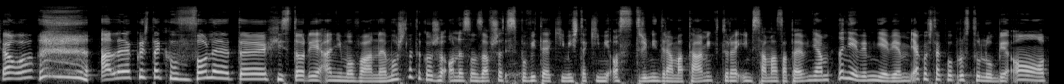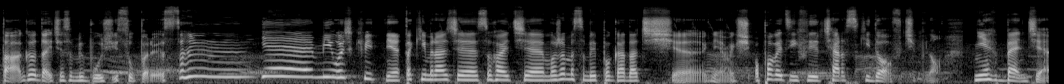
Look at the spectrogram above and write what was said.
działa, ale jakoś tak wolę te historie animowane. Może dlatego, że one są zawsze spowite jakimiś takimi ostrymi dramatami, które im sama zapewniam. No nie wiem, nie wiem. Jakoś tak po prostu lubię. O, tak, dajcie sobie buzi, super jest. Nie, miłość kwitnie. W takim razie, słuchajcie, możemy sobie pogadać, e, nie wiem, jakiś opowiedz i flirciarski dowcip, no. Niech będzie.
